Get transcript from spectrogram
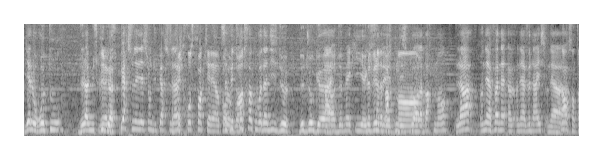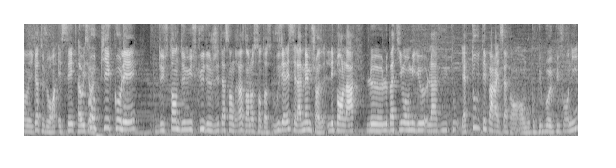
Il y a le retour de la muscu, De de, la personnalisation du ça personnage. fait trop de fois qu'il y a qu'on Ça fait trop de fois qu'on voit d'indices de, de jogger, Ouais. de mecs qui, Le qui vélo font des- des sports d'appartement. Là, on est à Van, euh, on est à Venice, on est à. Non, Santa Monica toujours. hein. Et c'est Ah oui, copier-coller du stand de muscu de GTA San Andreas dans Los Santos. Vous y allez, c'est la même chose. Les bancs là, le, le bâtiment au milieu, la vue, tout. Il y a tout est pareil, c'est en, en beaucoup plus beau et plus fourni.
